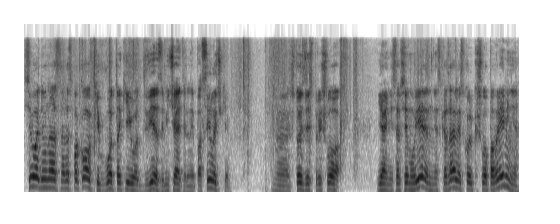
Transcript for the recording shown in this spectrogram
Сегодня у нас на распаковке вот такие вот две замечательные посылочки. Э, что здесь пришло, я не совсем уверен. Мне сказали, сколько шло по времени.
